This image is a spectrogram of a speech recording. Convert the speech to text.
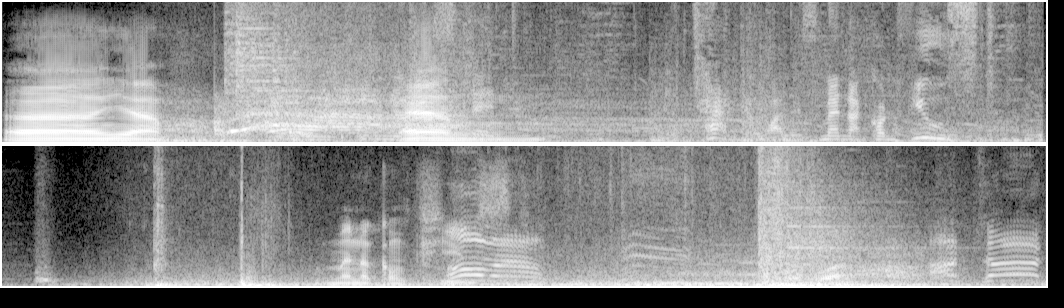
Uh, yeah, and Attack while his men are confused. men are confused. What? Attack!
